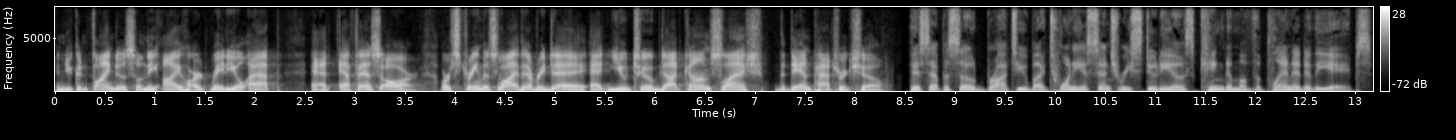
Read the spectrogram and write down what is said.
And you can find us on the iHeartRadio app at FSR or stream us live every day at youtube.com slash The Dan Patrick Show. This episode brought to you by 20th Century Studios' Kingdom of the Planet of the Apes.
